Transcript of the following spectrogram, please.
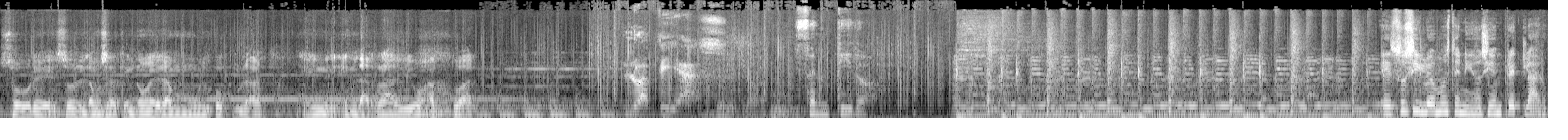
sobre, sobre la música que no era muy popular en, en la radio actual. Lo habías sentido. Eso sí lo hemos tenido siempre claro.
